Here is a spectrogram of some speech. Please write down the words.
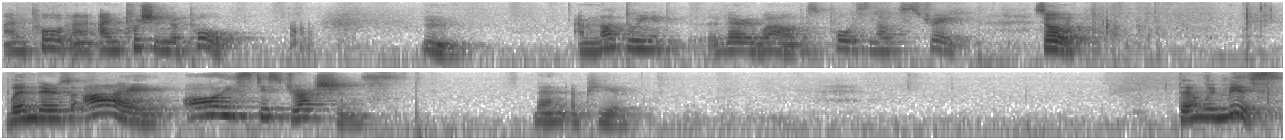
I'm, pull, I'm pushing the pole. Hmm. I'm not doing it very well. This pole is not straight. So, when there's I, all these distractions then appear. Then we miss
